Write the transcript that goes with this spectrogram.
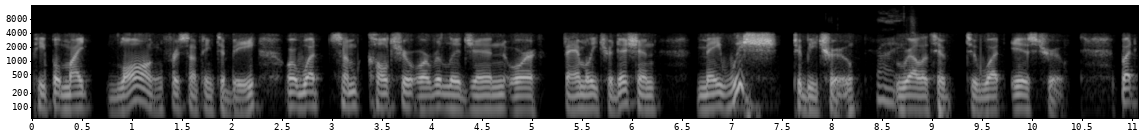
people might long for something to be or what some culture or religion or family tradition may wish to be true right. relative to what is true. But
